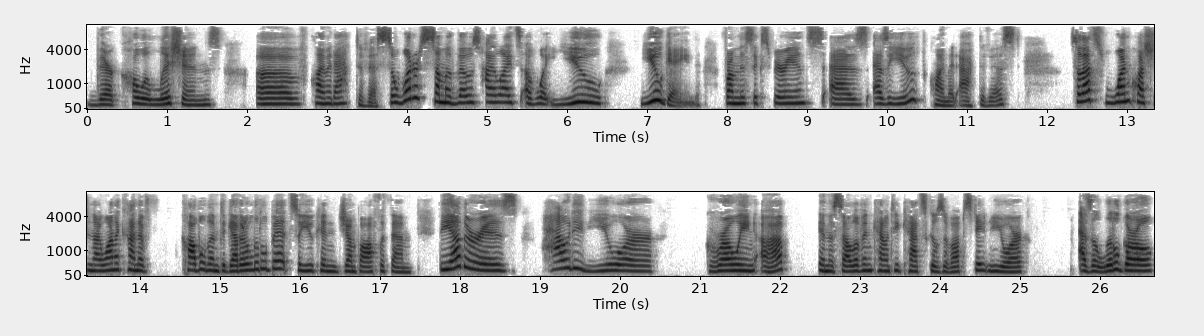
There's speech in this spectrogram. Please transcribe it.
there are coalitions of climate activists. So what are some of those highlights of what you you gained from this experience as as a youth climate activist so that's one question i want to kind of cobble them together a little bit so you can jump off with them the other is how did your growing up in the sullivan county catskills of upstate new york as a little girl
